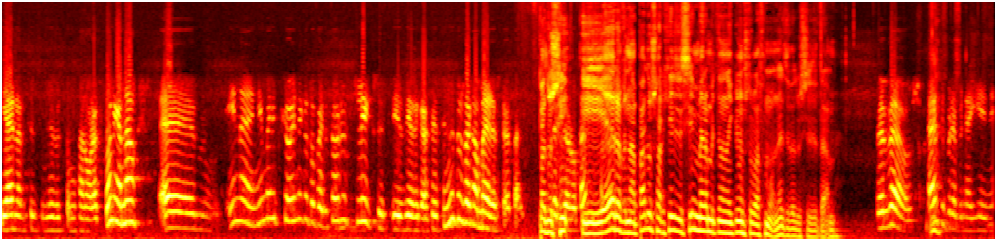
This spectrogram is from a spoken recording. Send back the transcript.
η έναρξη της συμπλήρωσης των μηχανογραφικών για να ε, είναι ενήμερη ποιο είναι και το περιθώριο τη λήξη της διαδικασίας. Συνήθως 10 μέρες κρατάει. Πάντως η, η έρευνα πάντως αρχίζει σήμερα με την ανακοίνωση των βαθμών, έτσι δεν το συζητάμε. Βεβαίως. Έτσι ναι. πρέπει να γίνει.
